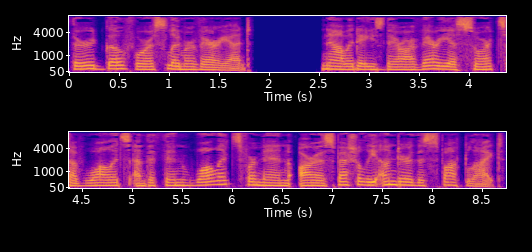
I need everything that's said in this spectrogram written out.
Third go for a slimmer variant. Nowadays there are various sorts of wallets and the thin wallets for men are especially under the spotlight.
